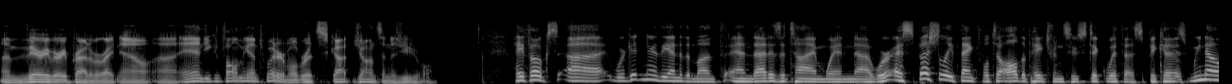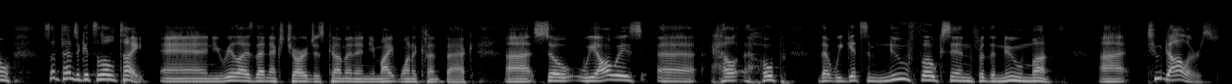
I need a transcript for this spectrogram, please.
I'm very, very proud of it right now. Uh, and you can follow me on Twitter. I'm over at Scott Johnson as usual. Hey, folks, uh, we're getting near the end of the month, and that is a time when uh, we're especially thankful to all the patrons who stick with us because we know sometimes it gets a little tight and you realize that next charge is coming and you might want to cut back. Uh, so we always uh, hope that we get some new folks in for the new month. Uh, two dollars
